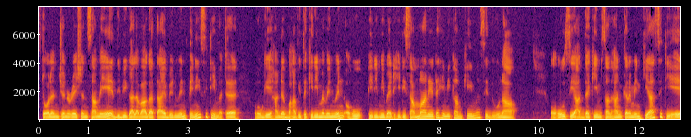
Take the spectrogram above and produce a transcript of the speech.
ස්ටෝලන් ජෙනරේෂන් සමයේ දිවි ගලවාගත් අය වෙනුවෙන් පෙනී සිටීමට ඔහුගේ හඬ භාවිත කිරීම වෙනුවෙන් ඔහු පිරිමි වැඩහිටි සම්මානයට හිමිකම්කීම සිදුවනා. ඔහු සිය අත්දැකීම් සඳහන් කරමින් කියා සිටියේ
